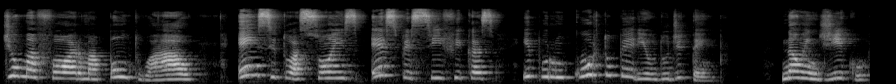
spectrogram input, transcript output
de uma forma pontual, em situações específicas e por um curto período de tempo. Não indico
